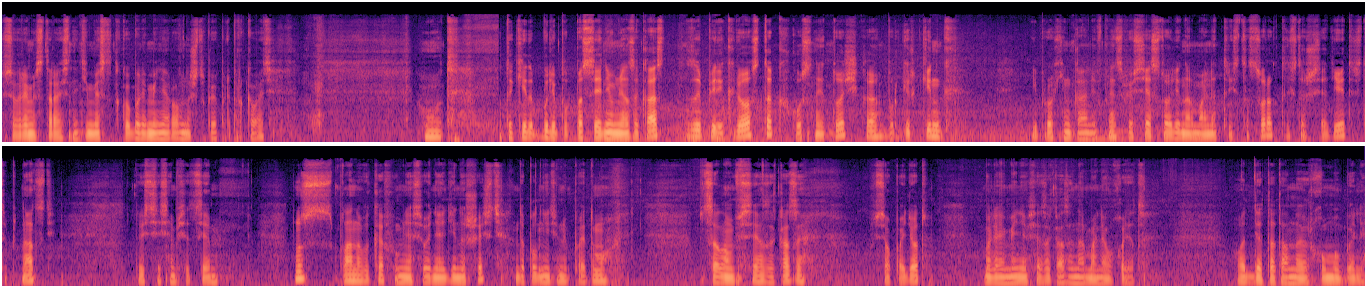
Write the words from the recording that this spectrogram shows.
все время стараюсь найти место такое более-менее ровное, чтобы ее припарковать. Вот. Вот такие были последние у меня заказы. Перекресток, Вкусно и точка, Burger King и про Хинкали. В принципе, все стоили нормально. 340, 369, 315, 277. Ну, с плановый кэф у меня сегодня 1,6 дополнительный, поэтому в целом все заказы, все пойдет. Более-менее все заказы нормально уходят. Вот где-то там наверху мы были.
